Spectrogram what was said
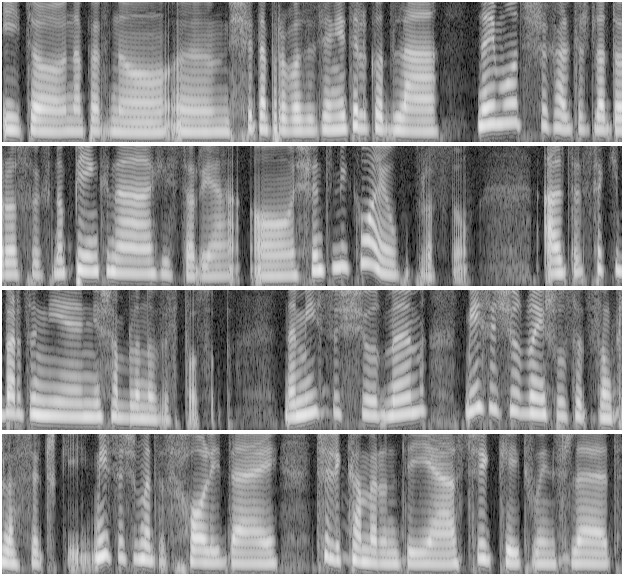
i to na pewno świetna propozycja nie tylko dla najmłodszych, ale też dla dorosłych. No piękna historia o świętym Mikołaju po prostu, ale w taki bardzo nie, nieszablonowy sposób. Na miejscu siódmym, miejsce siódme i szóste to są klasyczki. Miejsce siódme to jest Holiday, czyli Cameron Diaz, czyli Kate Winslet,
